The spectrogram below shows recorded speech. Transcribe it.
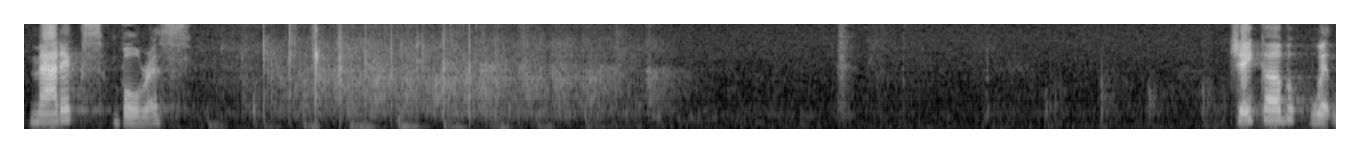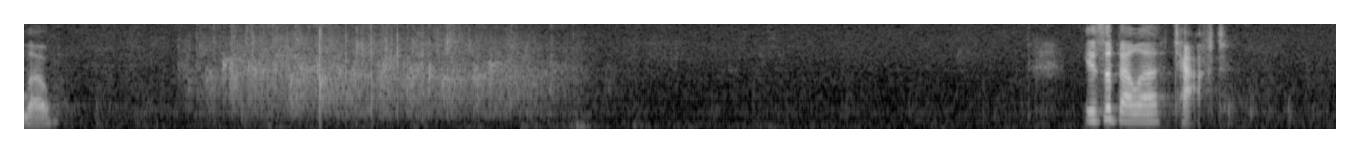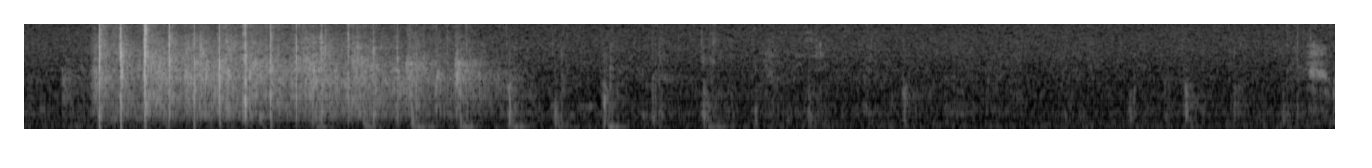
Maddox Bulris. Jacob Whitlow. Isabella Taft.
